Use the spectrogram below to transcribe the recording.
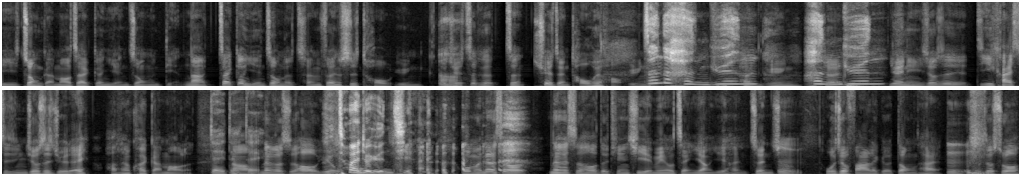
比重感冒再更严重一点。那再更严重的成分是头晕，我觉得嗯这个真确诊头会好晕，真的很晕，很晕，很。晕。因为你就是一开始你就是觉得哎、好像快感冒了，对对对，那个时候因为 突然就晕起来了。我们那时候那个时候的天气也没有怎样，也很正常。嗯我就发了个动态，嗯我就说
